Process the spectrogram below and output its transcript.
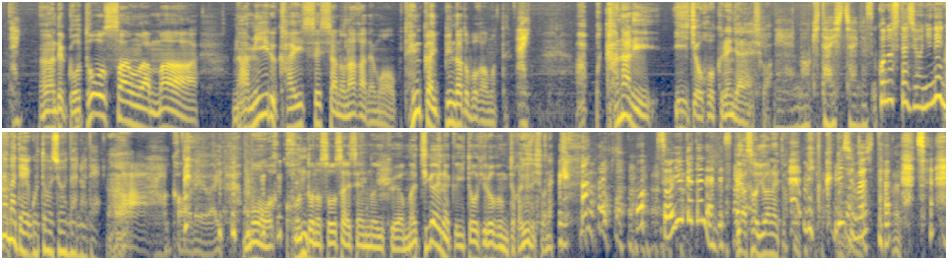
うん、で、後藤さんはまあ、並みいる解説者の中でも天下一品だと僕は思ってる。はい。やっぱかなりいい情報くれんじゃないですか。ね、もう期待しちゃいます。このスタジオにね、生でご登場なので。ああ、これはいい。もう今度の総裁選の行方は間違いなく伊藤博文とか言うでしょうね。そういう方なんですか？いや、そう言わないと。びっくりしました。はい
